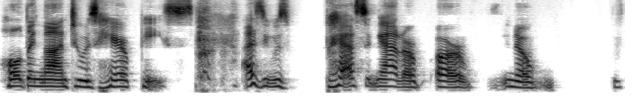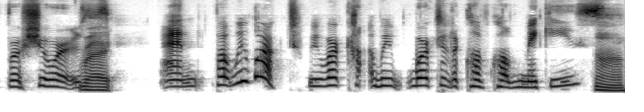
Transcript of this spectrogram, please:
holding on to his hairpiece as he was passing out our our you know brochures. Right. And but we worked. We worked. We worked at a club called Mickey's. Uh,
